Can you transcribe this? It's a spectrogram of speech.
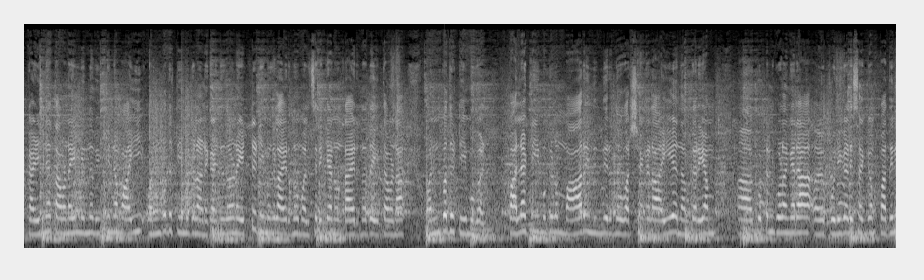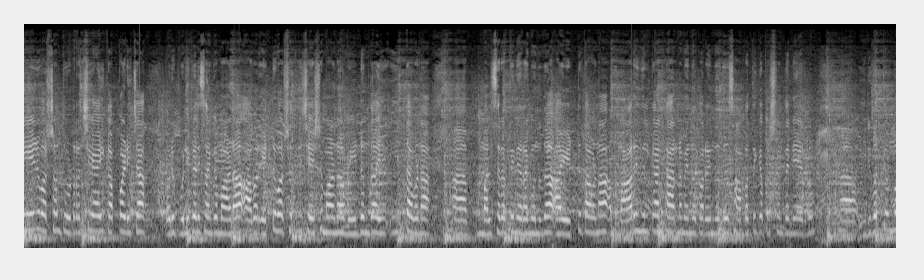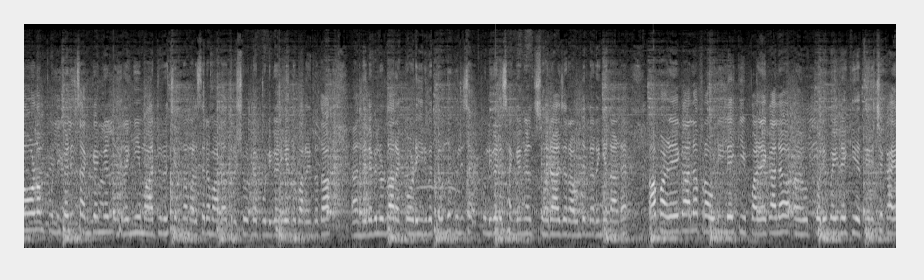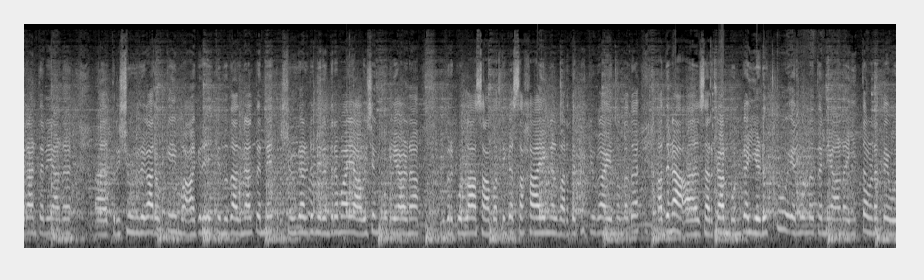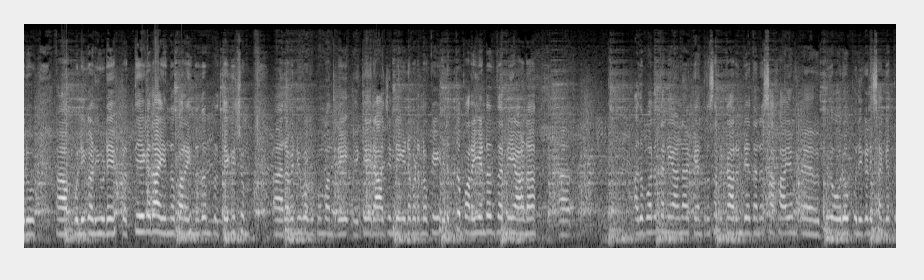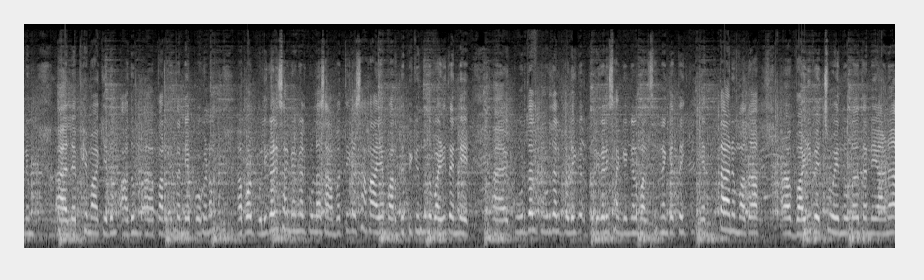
കഴിഞ്ഞ തവണയിൽ നിന്ന് വിഭിന്നമായി ഒൻപത് ടീമുകളാണ് കഴിഞ്ഞ തവണ എട്ട് ടീമുകളായിരുന്നു മത്സരിക്കാനുണ്ടായിരുന്നത്. ഇത്തവണ ഒൻപത് ടീമുകൾ. പല ടീമുകളും മാറി നിന്നിരുന്നു വർഷങ്ങളായി. നമുക്കറിയാം കുട്ടൻകുളങ്ങര പുലികളി സംഘം പതിനേഴ് വർഷം തുടർച്ചയായി കപ്പടിച്ച ഒരു പുലികളി സംഘമാണ്. അവർ എട്ട് വർഷത്തിന് ശേഷമാണ് വീണ്ടും ഈ- തവണ മത്സരത്തിന് ഇറങ്ങുന്നത്. ആ എട്ട് തവണ മാറി നിൽക്കാൻ കാരണമെന്ന് പറയുന്നത് സാമ്പത്തിക പ്രശ്നം തന്നെയായിരുന്നു. ഇരുപത്തിയൊന്നോളം പുലികളി സംഘങ്ങൾ ഇറങ്ങി മാറ്റിവെച്ചിരുന്ന മത്സരമാണ് തൃശ്ശൂരിലെ പുലികളി എന്ന് പറയുന്നത്. നിലവിലുള്ള റെക്കോർഡ് ഇരുപത്തിയൊന്ന് പുലി പുലികളി സംഘങ്ങൾ സ്വരാജ് റൗണ്ടിൽ ഇറങ്ങിയതാണ്. ആ പഴയകാല പ്രൗഢിയിലേക്ക് പഴയകാല പൊലിമയിലേക്ക് തിരിച്ചു കയറാൻ തന്നെയാണ് തൃശ്ശൂരുകാരൊക്കെയും ആഗ്രഹിക്കുന്നത്. അതിനാൽ തന്നെ തൃശ്ശൂരുകാരുടെ നിരന്തരമായ ആവശ്യം കൂടിയാണ് ഇവർക്കുള്ള സാമ്പത്തിക സഹായങ്ങൾ വർദ്ധിപ്പിക്കുക എന്നുള്ളത്. അതിന് സർക്കാർ മുൻകൈയെടുത്തു എന്നുള്ളത് തന്നെയാണ് ഇത്തവണത്തെ ഒരു പുലികളിയുടെ പ്രത്യേകത എന്ന് പറയുന്നതും പ്രത്യേകിച്ചും റവന്യൂ വകുപ്പ് മന്ത്രി കെ രാജന്റെ ഇടപെടലൊക്കെ എടുത്തു പറയേണ്ടത് തന്നെയാണ്. അതുപോലെ തന്നെയാണ് കേന്ദ്ര സർക്കാരിന്റെ ധനസഹായം ഇപ്പോൾ ഓരോ പുലികളി സംഘത്തിനും ലഭ്യമാക്കിയതും അതും പറഞ്ഞു തന്നെ പോകണം. അപ്പോൾ പുലികളി സംഘങ്ങൾക്കുള്ള സാമ്പത്തിക സഹായം വർദ്ധിപ്പിക്കുന്നത് വഴി തന്നെ കൂടുതൽ കൂടുതൽ പുലി പുലികളി സംഘങ്ങൾ മത്സരരംഗത്തേക്ക് എത്താനും അത് വഴിവെച്ചു എന്നുള്ളത് തന്നെയാണ്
